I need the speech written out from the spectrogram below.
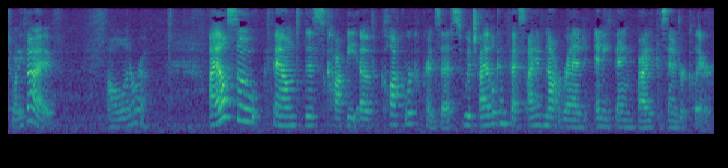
25 all in a row. I also found this copy of Clockwork Princess, which I will confess I have not read anything by Cassandra Clare.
